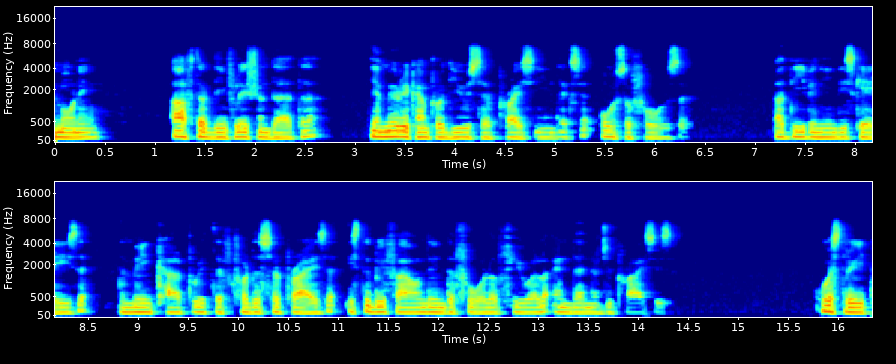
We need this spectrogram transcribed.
morning. After the inflation data, the American Producer Price Index also falls, but even in this case, the main culprit for the surprise is to be found in the fall of fuel and energy prices. Wall Street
